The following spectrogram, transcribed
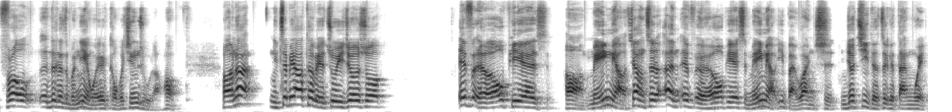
flow，呃那个怎么念我也搞不清楚了哈。好，那你这边要特别注意，就是说 FLOPS 啊，每秒像这 N FLOPS 每秒一百万次，你就记得这个单位。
